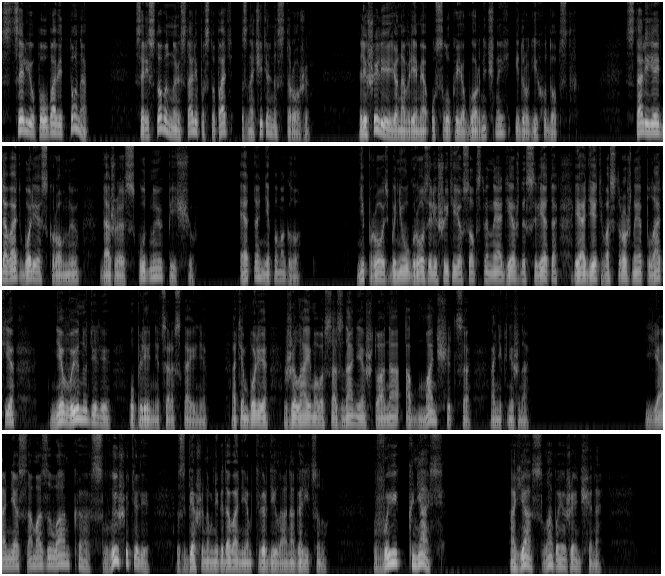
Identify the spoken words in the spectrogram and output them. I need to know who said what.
Speaker 1: С целью поубавить тона с арестованную стали поступать значительно строже. Лишили ее на время услуг ее горничной и других удобств. Стали ей давать более скромную, даже скудную пищу. Это не помогло. Ни просьбы, ни угрозы лишить ее собственной одежды, света и одеть вострожное платье не вынудили у пленницы раскаяния, а тем более желаемого сознания, что она обманщица, а не княжна. «Я не самозванка, слышите ли?» — с бешеным негодованием твердила она Голицыну. «Вы князь, а я слабая женщина.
